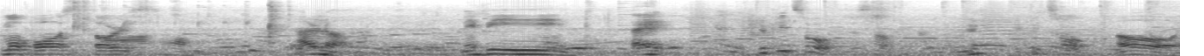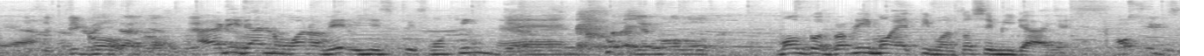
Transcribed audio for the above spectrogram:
More posts, stories. I don't know. Maybe. Hey, repeat so just now. Repeat so. Oh yeah. The big goal. I already done one of it, which is quit smoking, and More goals, More goals, probably more active on social media, I guess. More streams.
